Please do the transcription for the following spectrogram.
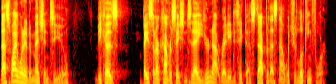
That's why I wanted to mention to you, because based on our conversation today, you're not ready to take that step or that's not what you're looking for.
